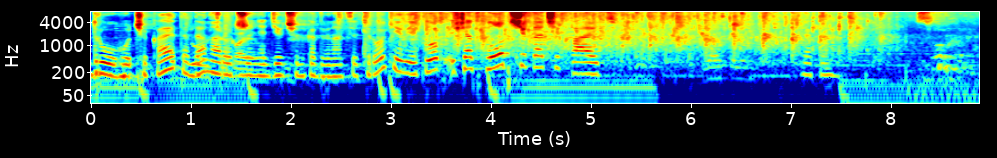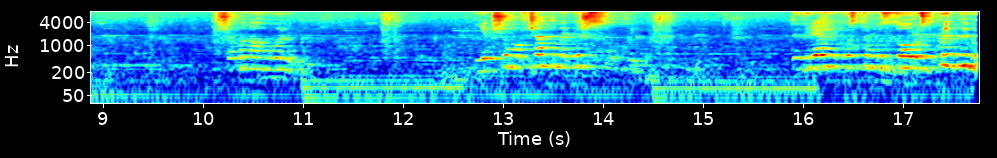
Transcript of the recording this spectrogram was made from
Другого чекаєте, да, народження чекаю. дівчинка 12 років, і хлоп... зараз хлопчика чекають. Дякую. Слухай, що вона говорить? Якщо мовчатиме, теж слухай. Довіряй їй гострому зору, спритним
